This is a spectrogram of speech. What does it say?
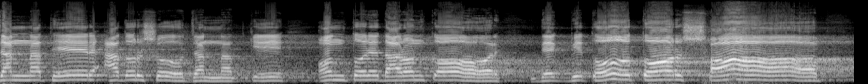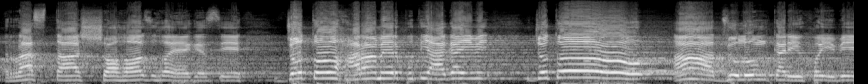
জান্নাতের আদর্শ জান্নাতকে অন্তরে ধারণ কর। দেখবি তো তোর সব রাস্তা সহজ হয়ে গেছে। যত হারামের প্রতি আগাইবে, যত জুলুমকারী হইবে,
